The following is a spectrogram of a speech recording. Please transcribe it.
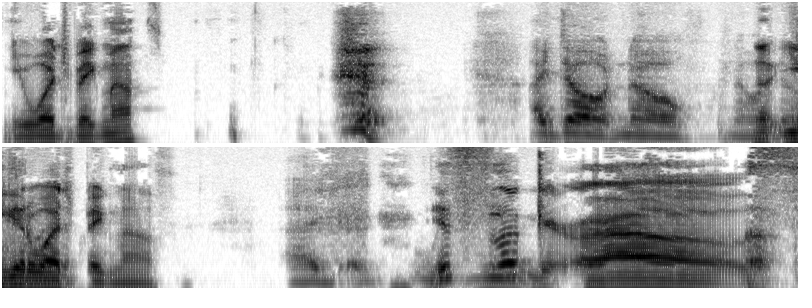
You watch Big Mouth? I don't know. No, No, you gotta no. watch Big Mouth. I- I- It's we- so gross.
